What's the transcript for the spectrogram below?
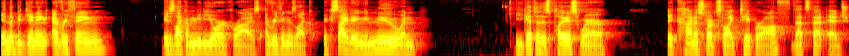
in the beginning, everything is like a meteoric rise. Everything is like exciting and new. And you get to this place where it kind of starts to like taper off. That's that edge.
